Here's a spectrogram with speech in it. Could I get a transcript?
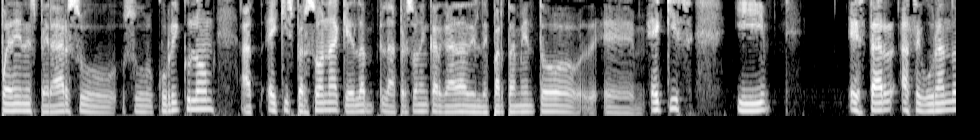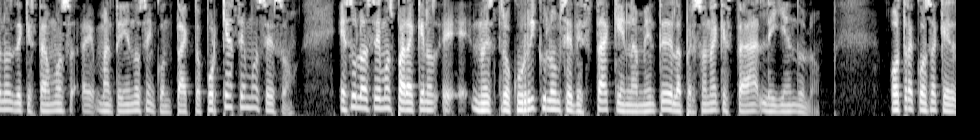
pueden esperar su, su currículum a X persona, que es la, la persona encargada del departamento eh, X y estar asegurándonos de que estamos eh, manteniéndose en contacto. ¿Por qué hacemos eso? Eso lo hacemos para que eh, eh, nuestro currículum se destaque en la mente de la persona que está leyéndolo. Otra cosa que,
